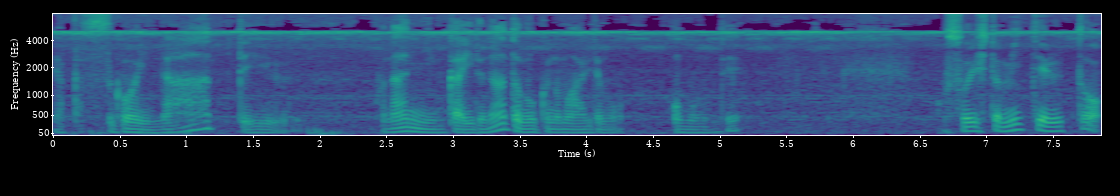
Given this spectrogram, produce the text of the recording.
やっぱすごいなっていう何人かいるなと僕の周りでも思うんでそういう人見てると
